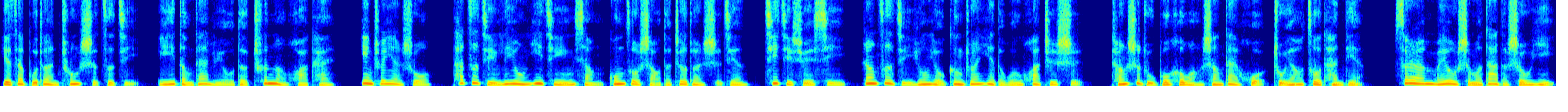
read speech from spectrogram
也在不断充实自己，以等待旅游的春暖花开。应春燕说，她自己利用疫情影响工作少的这段时间，积极学习，让自己拥有更专业的文化知识。尝试主播和网上带货，主要做探店。虽然没有什么大的收益，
